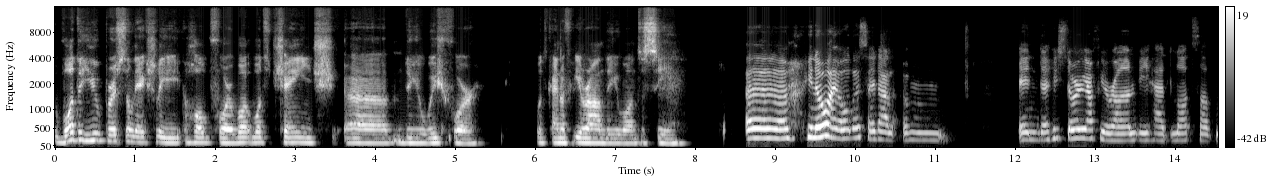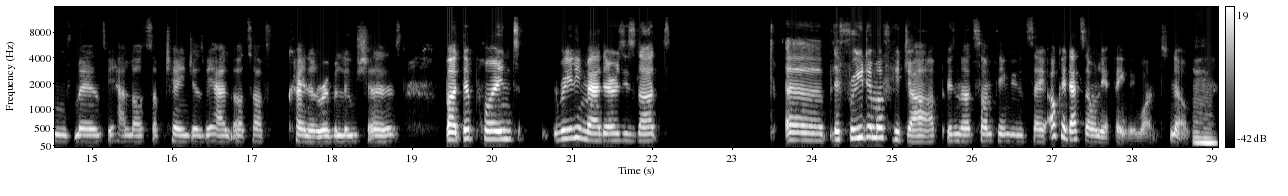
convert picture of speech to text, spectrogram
what do you personally actually hope for? What what change uh, do you wish for? What kind of Iran do you want to see? Uh, you know, I always say that um, in the history of Iran, we had lots of movements, we had lots of changes, we had lots of kind of revolutions. But the point really matters is that uh, the freedom of hijab is not something we would say, okay, that's the only thing we want. No, mm.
